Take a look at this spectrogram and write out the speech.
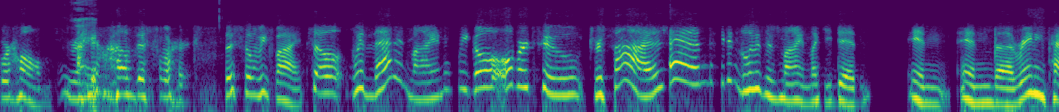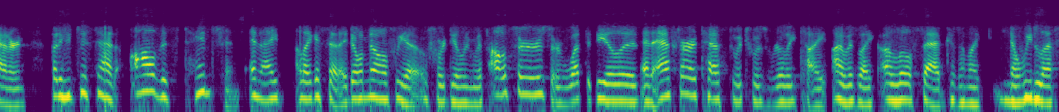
we're home. I know how this works. This will be fine. So with that in mind, we go over to dressage, and he didn't lose his mind like he did in in the reining pattern, but he just had all this tension. And I, like I said, I don't know if we if we're dealing with ulcers or what the deal is. And after our test, which was really tight, I was like a little sad because I'm like, you know, we left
